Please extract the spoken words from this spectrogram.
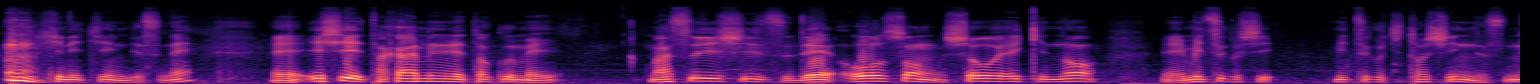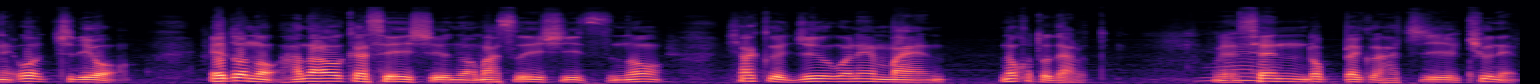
日にちにですね、えー、石井高峰特命麻酔手術で大損傷液の、えー三口三口都心ですねを治療。江戸の花岡清舟の麻酔手術の115年前のことであると、えー1689年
